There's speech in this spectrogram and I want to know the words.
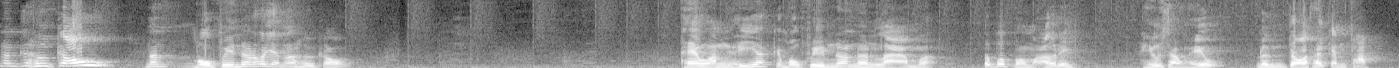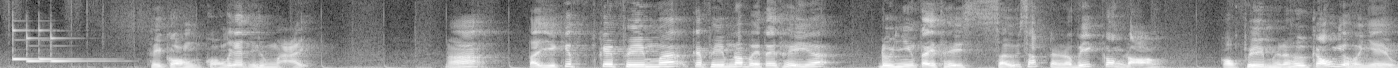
Nên cái hư cấu. Nên bộ phim đó nói cho nó hư cấu. Theo anh nghĩ á, cái bộ phim đó nên làm á, úp úp mở mở đi. Hiểu sao hiểu, đừng cho thấy cảnh phập. Thì còn còn cái giá trị thương mại. Đó, tại vì cái cái phim á, cái phim nói về tây thi á, đương nhiên tây thi sử sách này nó biết con đoạn. Còn phim thì nó hư cấu vô hơi nhiều.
